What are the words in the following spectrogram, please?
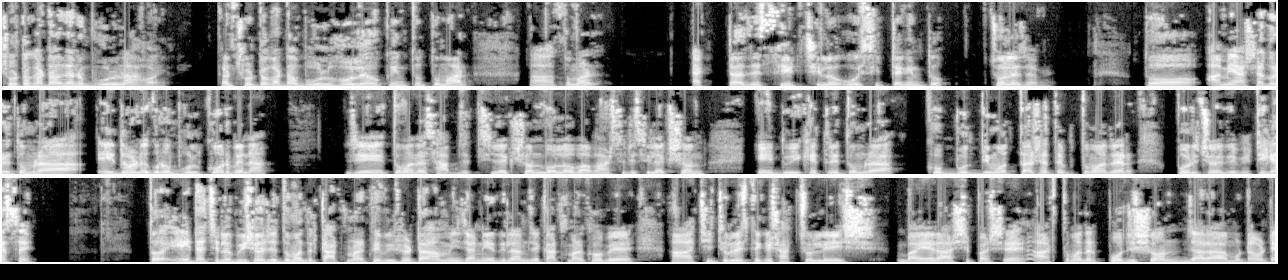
ছোটখাটো যেন ভুল না হয়। কারণ ছোটখাটো ভুল হলেও কিন্তু তোমার তোমার একটা যে সিট ছিল, ওই সিটটা কিন্তু চলে যাবে। তো আমি আশা করি তোমরা এই ধরনের কোনো ভুল করবে না যে তোমাদের সাবজেক্ট সিলেকশন বলো বা ভার্সিটি সিলেকশন এই দুই ক্ষেত্রে তোমরা খুব বুদ্ধিমত্তার সাথে তোমাদের পরিচয় দেবে, ঠিক আছে? তো এটা ছিল বিষয় যে তোমাদের কাটমার্কের বিষয়টা। আমি জানিয়ে দিলাম যে কাটমার্ক হবে ছিচল্লিশ থেকে সাতচল্লিশ বা এর আশেপাশে। আর তোমাদের পজিশন যারা মোটামুটি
